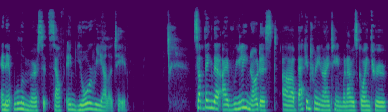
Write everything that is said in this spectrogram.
and it will immerse itself in your reality. Something that I really noticed uh, back in 2019 when I was going through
